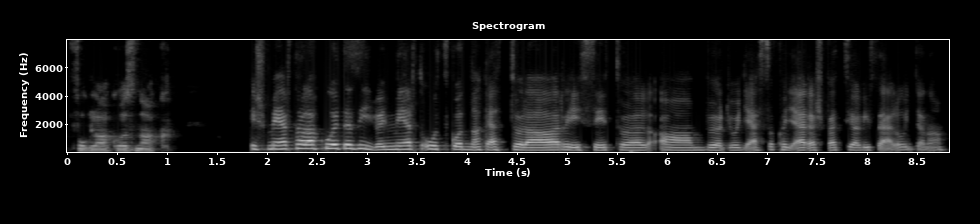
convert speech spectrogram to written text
foglalkoznak. És miért alakult ez így, vagy miért óckodnak ettől a részétől a bőrgyógyászok, hogy erre specializálódjanak?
